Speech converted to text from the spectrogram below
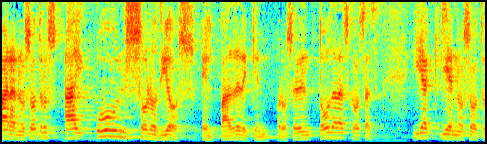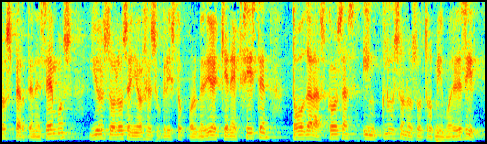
para nosotros hay un solo Dios, el Padre de quien proceden todas las cosas y a quien nosotros pertenecemos, y un solo Señor Jesucristo, por medio de quien existen todas las cosas, incluso nosotros mismos. Es decir,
